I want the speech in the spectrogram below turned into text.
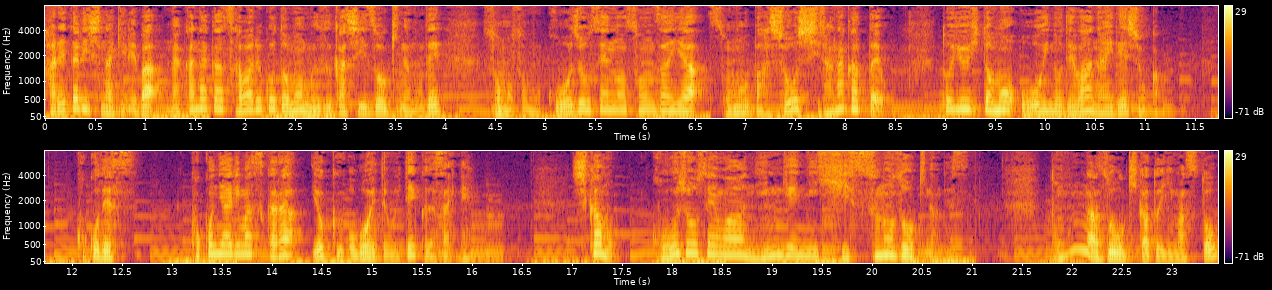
腫れたりしなければなかなか触ることも難しい臓器なのでそもそも甲状腺の存在やその場所を知らなかったよという人も多いのではないでしょうか。ここです。ここにありますからよく覚えておいてくださいね。しかも、甲状腺は人間に必須の臓器なんです。どんな臓器かと言いますと、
